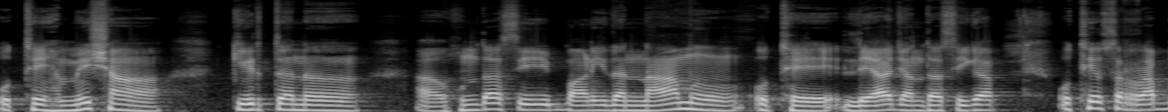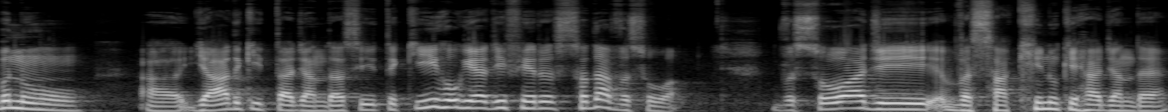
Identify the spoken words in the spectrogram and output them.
ਉੱਥੇ ਹਮੇਸ਼ਾ ਕੀਰਤਨ ਹੁੰਦਾ ਸੀ, ਬਾਣੀ ਦਾ ਨਾਮ ਉੱਥੇ ਲਿਆ ਜਾਂਦਾ ਸੀਗਾ। ਉੱਥੇ ਉਸ ਰੱਬ ਨੂੰ ਯਾਦ ਕੀਤਾ ਜਾਂਦਾ ਸੀ। ਤੇ ਕੀ ਹੋ ਗਿਆ ਜੀ, ਫਿਰ ਸਦਾ ਵਸੋਆ। ਵਸੋਆ ਜੀ ਵਿਸਾਖੀ ਨੂੰ ਕਿਹਾ ਜਾਂਦਾ ਹੈ,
